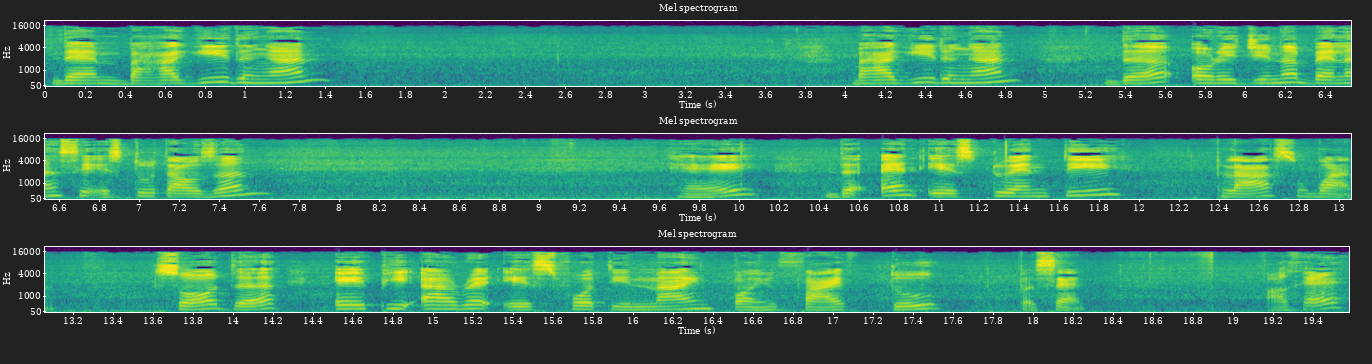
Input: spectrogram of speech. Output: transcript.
then bahagi dengan bahagi dengan the original balance is 2000 Okay, the n is 20 plus 1. So the APR rate is 49.52%. Okay,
